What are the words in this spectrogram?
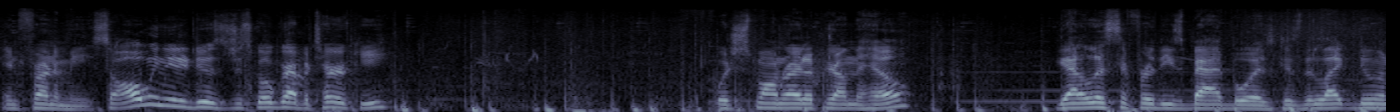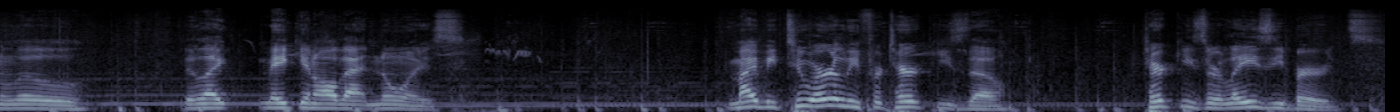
in front of me. So all we need to do is just go grab a turkey, which spawned right up here on the hill. You gotta listen for these bad boys because they like doing a little, they like making all that noise. It might be too early for turkeys though. Turkeys are lazy birds.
